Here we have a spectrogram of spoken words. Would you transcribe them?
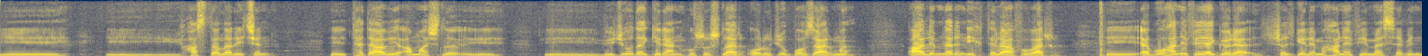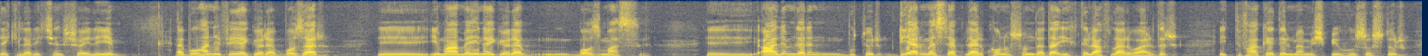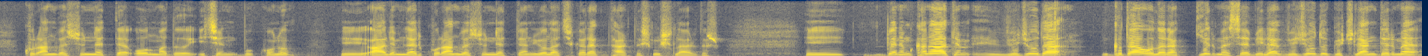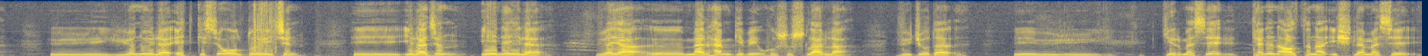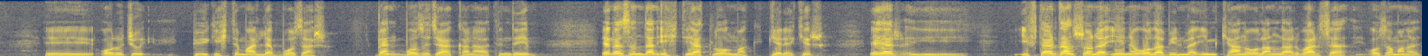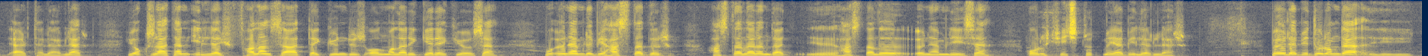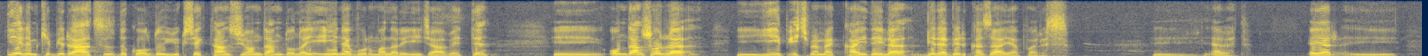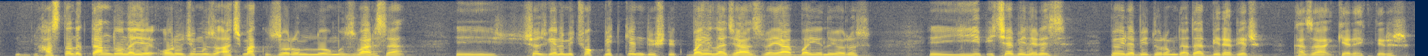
e, hastalar için tedavi amaçlı vücuda giren hususlar orucu bozar mı? Alimlerin ihtilafı var. Ebu Hanife'ye göre söz gelimi Hanefi mezhebindekiler için söyleyeyim. Ebu Hanife'ye göre bozar, İmameyn'e göre bozmaz. E, alimlerin bu tür diğer mezhepler konusunda da ihtilaflar vardır. İttifak edilmemiş bir husustur. Kur'an ve sünnette olmadığı için bu konu e, alimler Kur'an ve sünnetten yola çıkarak tartışmışlardır. E, benim kanaatim e, vücuda gıda olarak girmese bile vücudu güçlendirme e, yönüyle etkisi olduğu için e, ilacın iğneyle veya e, merhem gibi hususlarla vücuda e, girmesi, tenin altına işlemesi e, orucu büyük ihtimalle bozar. Ben bozacağı kanaatindeyim. En azından ihtiyatlı olmak gerekir. Eğer e, iftardan sonra iğne olabilme imkanı olanlar varsa o zamana ertelerler. Yok zaten illa falan saatte gündüz olmaları gerekiyorsa bu önemli bir hastadır hastaların da e, hastalığı önemliyse oruç hiç tutmayabilirler. Böyle bir durumda e, diyelim ki bir rahatsızlık oldu. Yüksek tansiyondan dolayı iğne vurmaları icap etti. E, ondan sonra e, yiyip içmemek kaydıyla birebir kaza yaparız. E, evet. Eğer e, hastalıktan dolayı orucumuzu açmak zorunluluğumuz varsa söz gelimi çok bitkin düştük, bayılacağız veya bayılıyoruz, e, yiyip içebiliriz. Böyle bir durumda da birebir kaza gerektirir.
